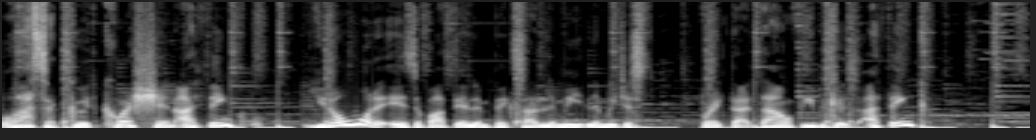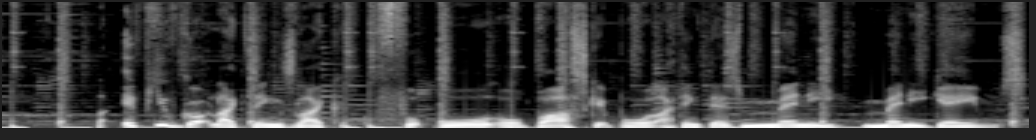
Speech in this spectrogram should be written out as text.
Oh, that's a good question. I think you know what it is about the Olympics. Uh, let me let me just break that down for you because I think if you've got like things like football or basketball, I think there's many many games,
